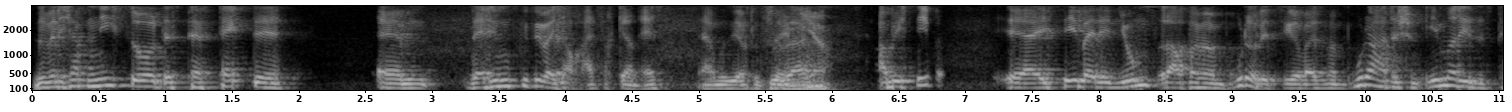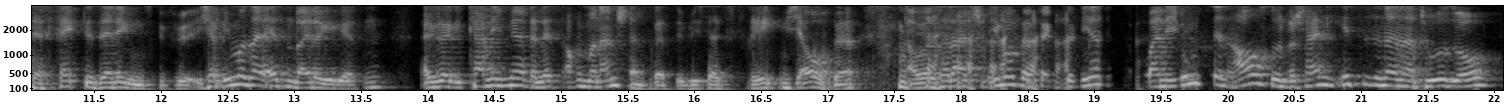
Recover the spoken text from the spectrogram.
Also wenn ich habe nicht so das perfekte ähm, Sättigungsgefühl, weil ich auch einfach gern esse, ja, muss ich auch dazu sagen. Ja. Aber ich sehe ja, ich sehe bei den Jungs oder auch bei meinem Bruder witzigerweise, mein Bruder hatte schon immer dieses perfekte Sättigungsgefühl. Ich habe immer sein Essen weitergegessen. Er hat gesagt, ich kann nicht mehr, dann lässt auch immer einen Anstandsrest übrig. Das regt mich auf. Ja. Aber es hat halt schon immer perfektioniert. Meine Jungs sind auch so und wahrscheinlich ist es in der Natur so,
